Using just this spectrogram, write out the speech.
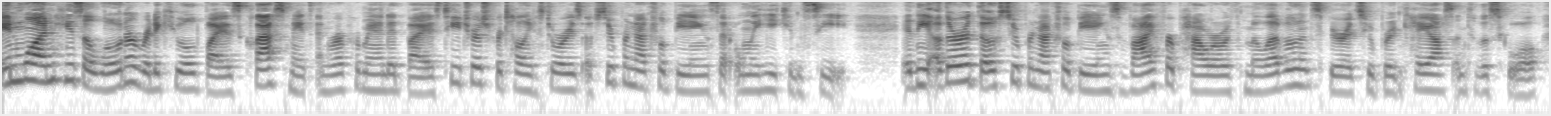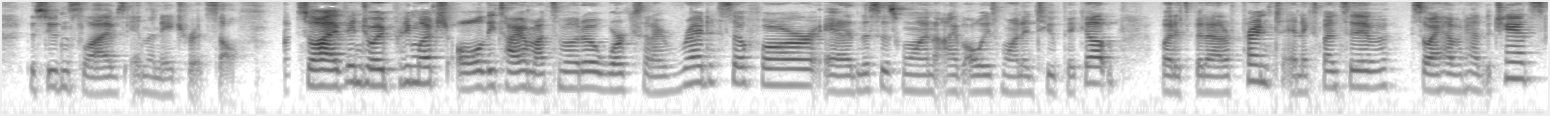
In one, he's a loner ridiculed by his classmates and reprimanded by his teachers for telling stories of supernatural beings that only he can see. In the other, those supernatural beings vie for power with malevolent spirits who bring chaos into the school, the students' lives, and the nature itself. So I've enjoyed pretty much all the Taiyo Matsumoto works that I've read so far, and this is one I've always wanted to pick up, but it's been out of print and expensive, so I haven't had the chance.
